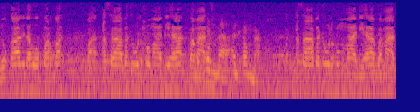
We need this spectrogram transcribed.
يقال له فرضة وأصابته الحمى بها فمات. الحمى الحمى. أصابته الحمى بها فمات.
